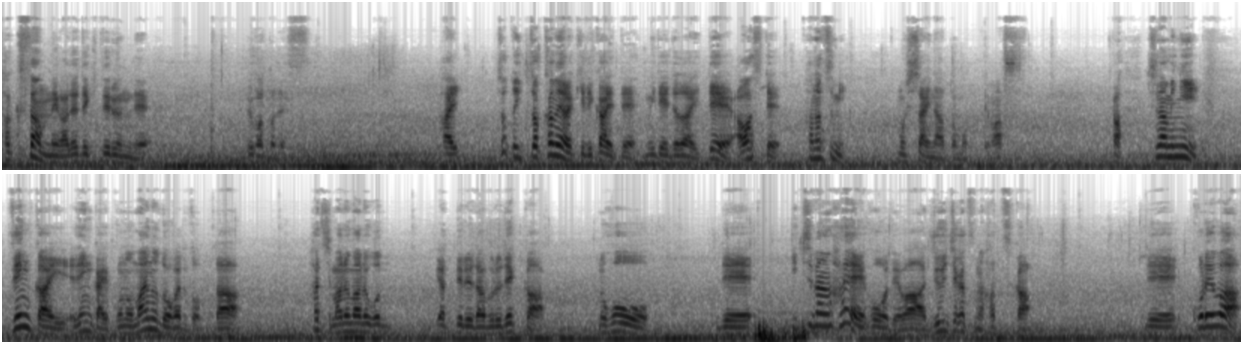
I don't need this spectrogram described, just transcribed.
たくさん芽が出てきてるんで、よかったです。はい。ちょっと一度カメラ切り替えて見ていただいて、合わせて花摘みもしたいなと思ってます。あ、ちなみに、前回、前回この前の動画で撮った、8005やってるダブルデッカーの方で、一番早い方では11月の20日。で、これは、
